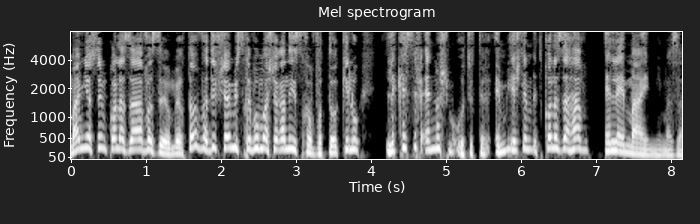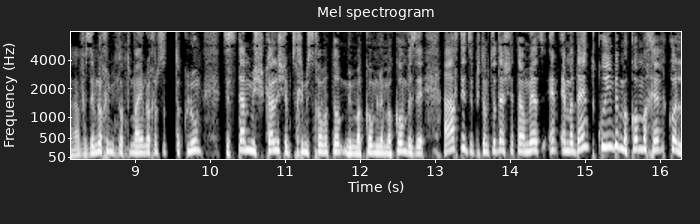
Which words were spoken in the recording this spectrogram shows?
מה הם יעשו עם כל הזהב הזה? אומר, טוב, עדיף שהם יסחבו מאשר אני אסחוב אותו. כאילו, לכסף אין משמעות יותר. הם, יש להם את כל הזהב, אין להם מים עם הזהב, אז הם לא יכולים לקנות מים, לא יכולים לעשות אותו כלום. זה סתם משקל שהם צריכים לסחוב אותו ממקום למקום, וזה, אהבתי את זה, פתאום אתה יודע שאתה אומר, הם, הם עדיין תקועים במקום אחר כל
